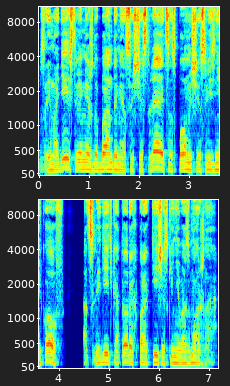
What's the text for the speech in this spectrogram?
Взаимодействие между бандами осуществляется с помощью связняков, отследить которых практически невозможно.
